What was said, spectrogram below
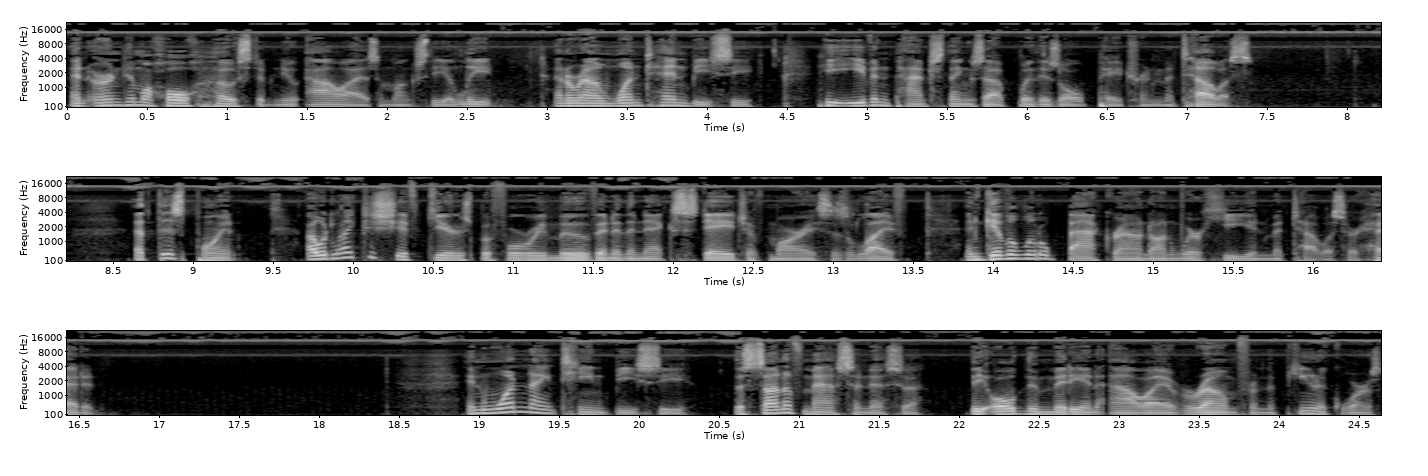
and earned him a whole host of new allies amongst the elite, and around 110 BC, he even patched things up with his old patron Metellus. At this point, I would like to shift gears before we move into the next stage of Marius's life and give a little background on where he and Metellus are headed. In 119 BC, the son of Massinissa, the old Numidian ally of Rome from the Punic Wars,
